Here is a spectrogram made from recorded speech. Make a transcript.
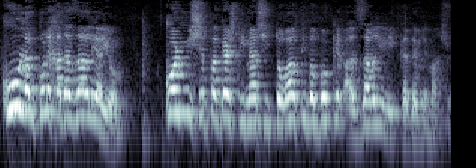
כולם, כל אחד עזר לי היום. כל מי שפגשתי מאז שהתעוררתי בבוקר עזר לי להתקדם למשהו.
